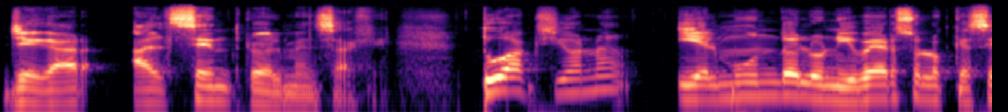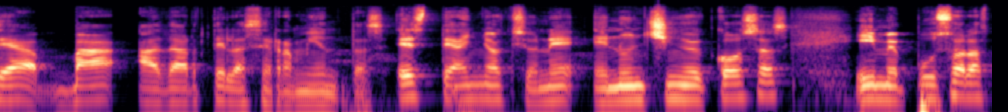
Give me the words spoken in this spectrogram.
llegar al centro del mensaje. Tú acciona y el mundo, el universo, lo que sea, va a darte las herramientas. Este año accioné en un chingo de cosas y me puso, a las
